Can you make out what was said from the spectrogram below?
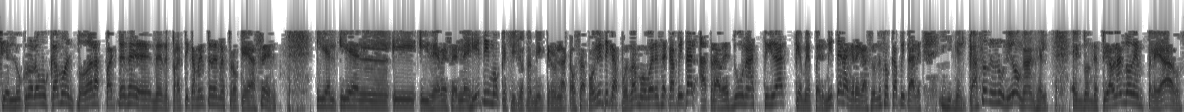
Si el lucro lo buscamos en todas las partes de, prácticamente de nuestro quehacer y el y el y, y, debe ser legítimo que si yo también creo en la causa política pueda mover ese capital a través de una actividad que me permite la agregación de esos capitales. Y en el caso de una unión, Ángel, en donde estoy hablando de empleados,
